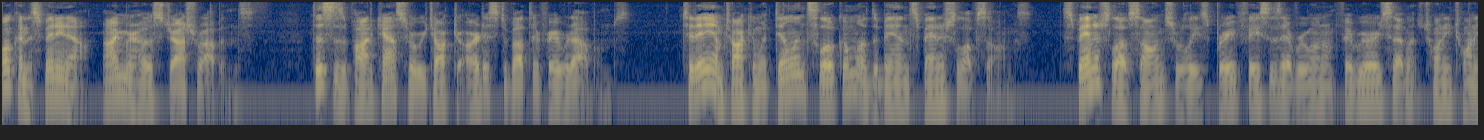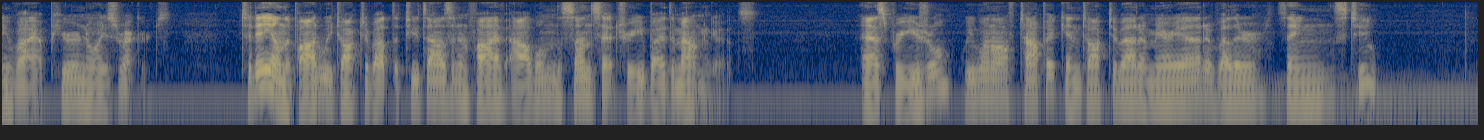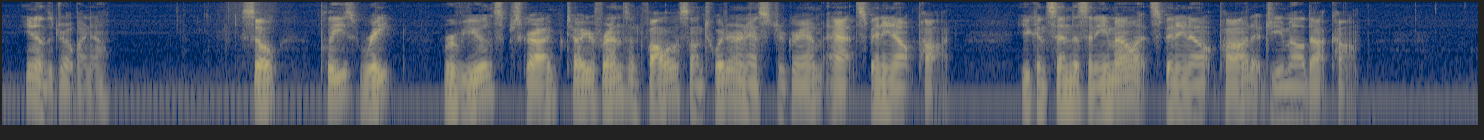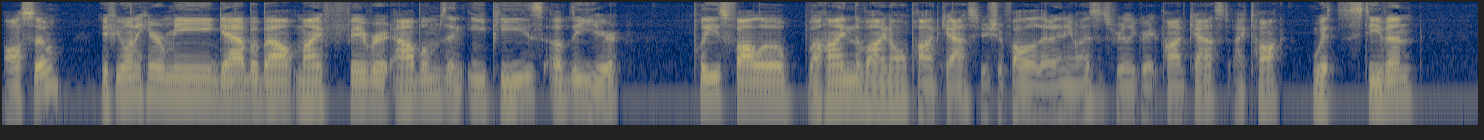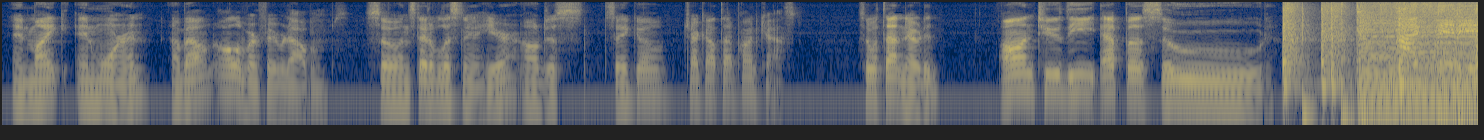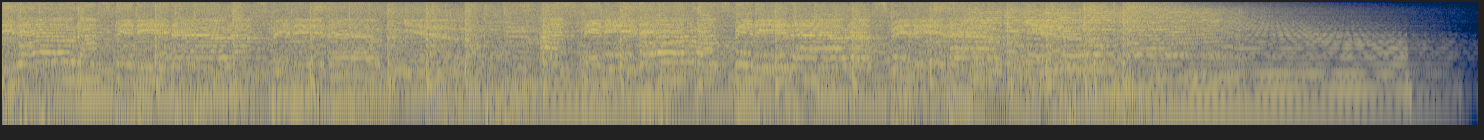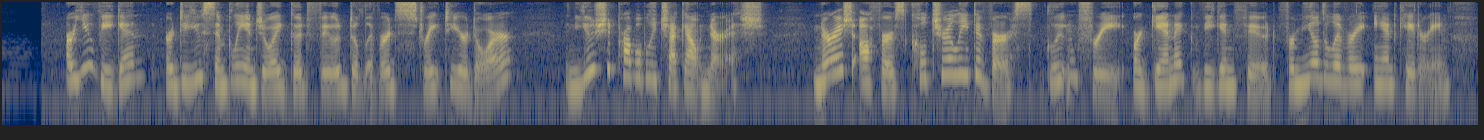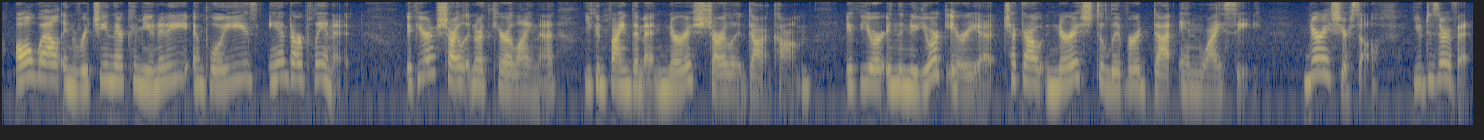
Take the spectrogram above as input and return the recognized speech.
Welcome to Spinning Out. I'm your host, Josh Robbins. This is a podcast where we talk to artists about their favorite albums. Today I'm talking with Dylan Slocum of the band Spanish Love Songs. Spanish Love Songs released Brave Faces Everyone on February 7, 2020 via Pure Noise Records. Today on the pod we talked about the 2005 album The Sunset Tree by the Mountain Goats. As per usual, we went off topic and talked about a myriad of other things too. You know the drill by now. So, please rate, review, and subscribe. Tell your friends and follow us on Twitter and Instagram at Spinning Out Pod. You can send us an email at spinningoutpod at gmail.com. Also, if you want to hear me gab about my favorite albums and EPs of the year, please follow Behind the Vinyl podcast. You should follow that anyways. It's a really great podcast. I talk with Steven and Mike and Warren about all of our favorite albums. So instead of listening it here, I'll just say go check out that podcast. So with that noted, on to the episode. Are you vegan, or do you simply enjoy good food delivered straight to your door? Then you should probably check out Nourish. Nourish offers culturally diverse, gluten free, organic vegan food for meal delivery and catering, all while enriching their community, employees, and our planet. If you're in Charlotte, North Carolina, you can find them at nourishcharlotte.com. If you're in the New York area, check out nourishdelivered.nyc. Nourish yourself. You deserve it.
